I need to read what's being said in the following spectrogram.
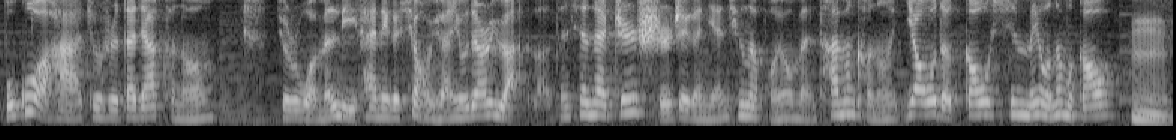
不过哈，就是大家可能就是我们离开那个校园有点远了，但现在真实这个年轻的朋友们，他们可能要的高薪没有那么高，嗯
